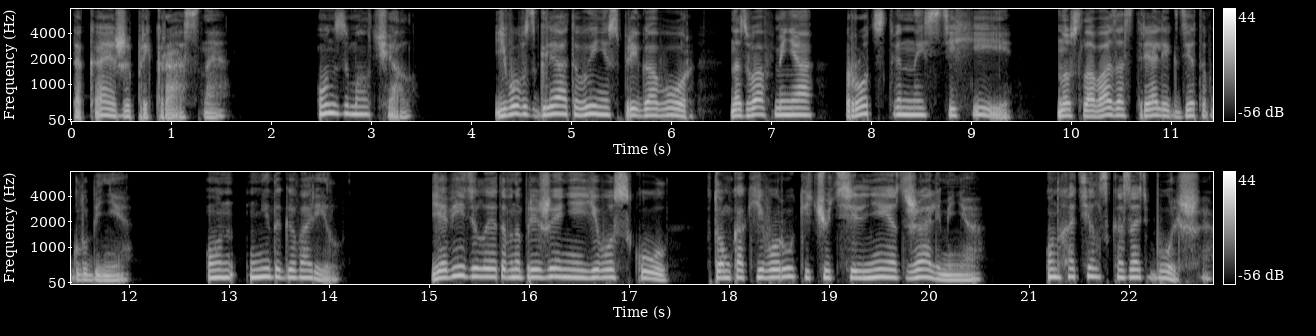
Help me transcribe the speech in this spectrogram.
Такая же прекрасная. Он замолчал. Его взгляд вынес приговор, назвав меня родственной стихией, но слова застряли где-то в глубине. Он не договорил. Я видела это в напряжении его скул, в том, как его руки чуть сильнее сжали меня. Он хотел сказать больше.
